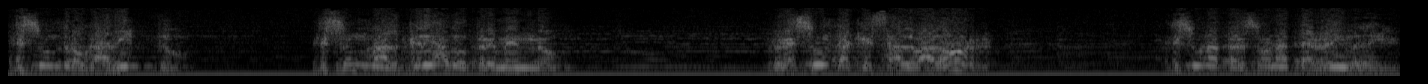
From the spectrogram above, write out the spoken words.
es un drogadicto, es un malcriado tremendo Resulta que Salvador es una persona terrible.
